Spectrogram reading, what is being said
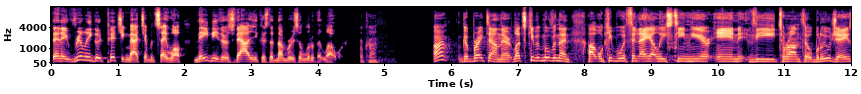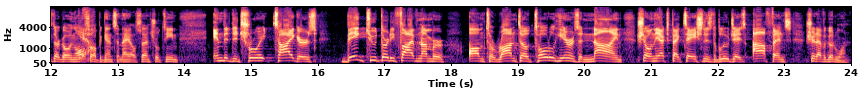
than a really good pitching matchup and say, well, maybe there's value because the number is a little bit lower. Okay. All right, good breakdown there. Let's keep it moving then. Uh, we'll keep it with an AL East team here in the Toronto Blue Jays. They're going also yeah. up against an AL Central team in the Detroit Tigers. Big 235 number on Toronto. Total here is a nine, showing the expectation is the Blue Jays offense should have a good one.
